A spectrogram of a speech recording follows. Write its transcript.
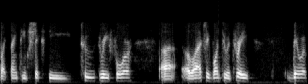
like 1962, three, four, uh, well, actually one, two, and three, there were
